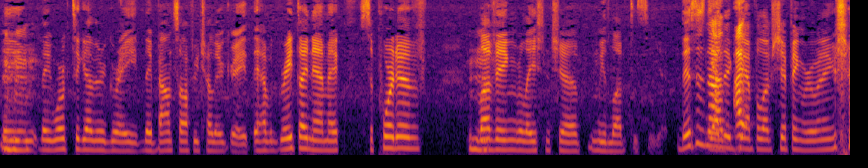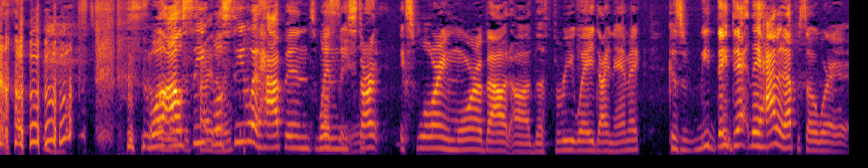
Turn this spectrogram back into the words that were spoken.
they Mhm. they work together great. They bounce off each other great. They have a great dynamic, supportive, Mhm. loving relationship. We love to see it. This is not Yeah, an I- example of shipping ruining a show. Well, I'll see. We'll see what happens We'll when see, we we'll start exploring more about uh, the three way dynamic. Because we they did they had an episode where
